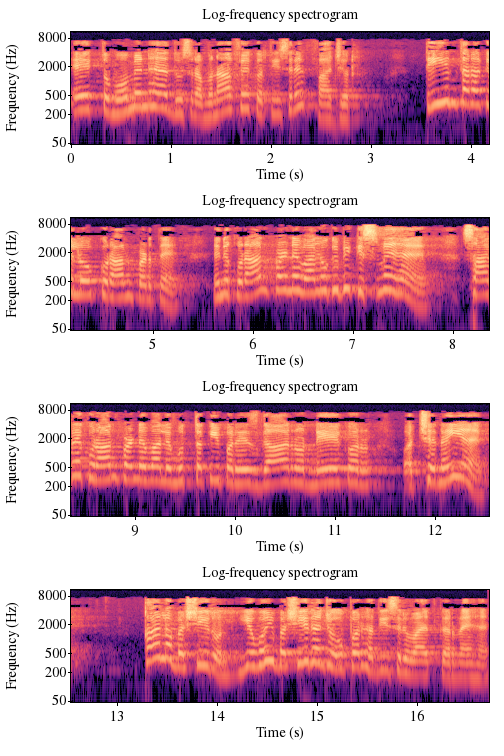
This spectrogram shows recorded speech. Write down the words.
ایک تو مومن ہے، دوسرا منافق اور تیسرے فاجر۔ تین طرح کے لوگ قرآن پڑھتے ہیں۔ یعنی قرآن پڑھنے والوں کی بھی قسمیں ہیں۔ سارے قرآن پڑھنے والے متقی، پرہیزگار اور نیک اور اچھے نہیں ہیں۔ کالا بشیر، یہ وہی بشیر ہیں جو اوپر حدیث روایت کر رہے ہیں۔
